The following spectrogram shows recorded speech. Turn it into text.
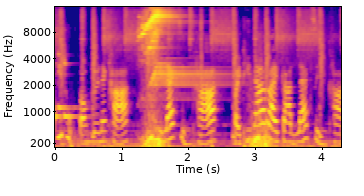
ที่ถูกต้องด้วยนะคะ วิธีแลกสินค้า ไปที่หน้ารายการแลกสินค้า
